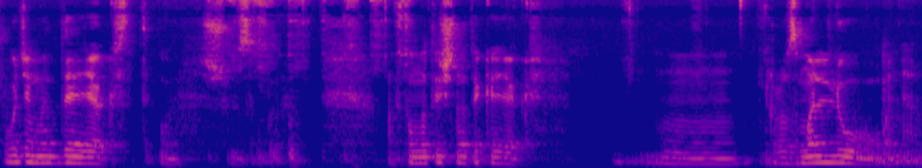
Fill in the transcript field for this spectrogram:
потім іде як. Ой, що забив? Автоматично таке як розмальовування.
